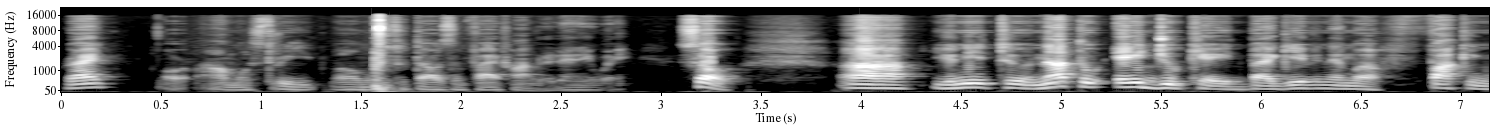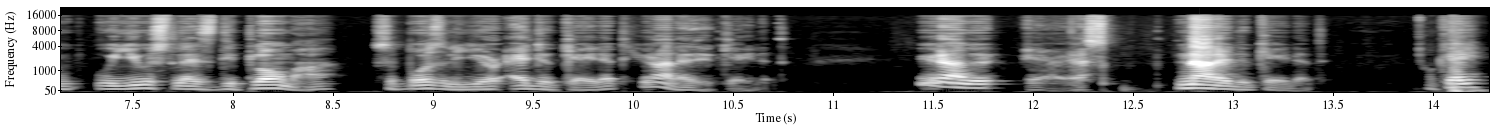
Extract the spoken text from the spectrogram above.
right? Or almost three, almost 2,500 anyway. So uh, you need to not to educate by giving them a fucking useless diploma. Supposedly you're educated. You're not educated. You're not yes, not educated. Okay?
